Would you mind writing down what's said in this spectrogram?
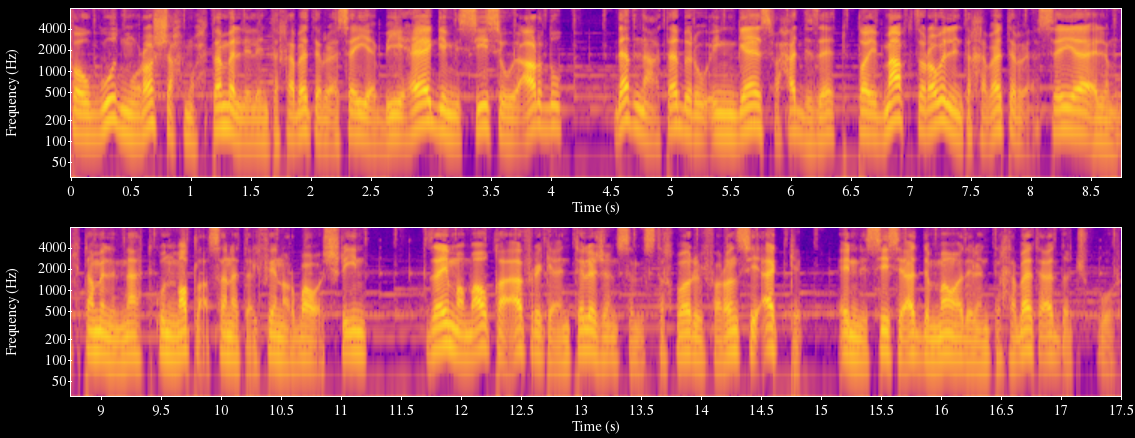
فوجود مرشح محتمل للانتخابات الرئاسية بيهاجم السيسي ويعارضه ده بنعتبره إنجاز في حد ذاته. طيب مع اقتراب الانتخابات الرئاسية اللي محتمل إنها تكون مطلع سنة 2024 زي ما موقع أفريكا إنتليجنس الاستخباري الفرنسي أكد إن السيسي قدم موعد الانتخابات عدة شهور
